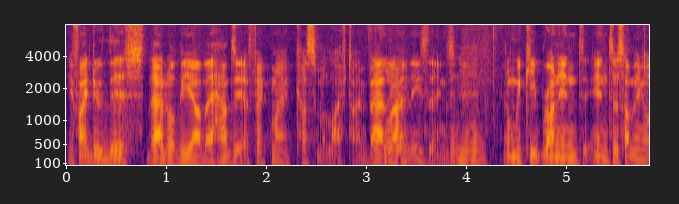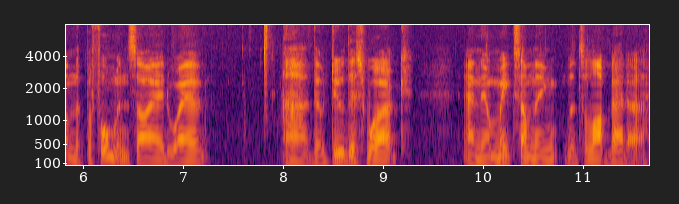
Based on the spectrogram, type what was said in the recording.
if I do this, that, or the other, how does it affect my customer lifetime value Right. and these things? Mm-hmm. And we keep running into something on the performance side where uh, they'll do this work and they'll make something that's a lot better,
